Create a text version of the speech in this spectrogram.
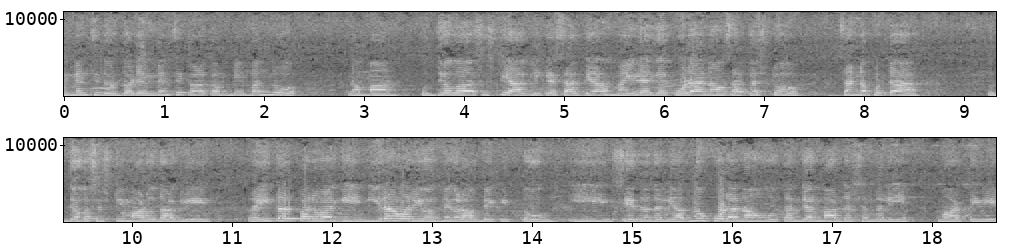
ಎಂ ಎನ್ ಸಿ ದೊಡ್ಡ ದೊಡ್ಡ ಎಂ ಎನ್ ಸಿ ಕಂಪ್ನಿ ಬಂದು ನಮ್ಮ ಉದ್ಯೋಗ ಸೃಷ್ಟಿ ಆಗಲಿಕ್ಕೆ ಸಾಧ್ಯ. ಮಹಿಳೆಯರಿಗೆ ಕೂಡ ನಾವು ಸಾಕಷ್ಟು ಸಣ್ಣ ಪುಟ್ಟ ಉದ್ಯೋಗ ಸೃಷ್ಟಿ ಮಾಡೋದಾಗ್ಲಿ ರೈತರ ಪರವಾಗಿ ನೀರಾವರಿ ಯೋಜನೆಗಳಾಗಬೇಕಿತ್ತು. ಈ ಕ್ಷೇತ್ರದಲ್ಲಿ ಅದನ್ನು ಕೂಡ ನಾವು ತಂದೆಯವ್ರ ಮಾರ್ಗದರ್ಶನದಲ್ಲಿ ಮಾಡ್ತೀವಿ.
